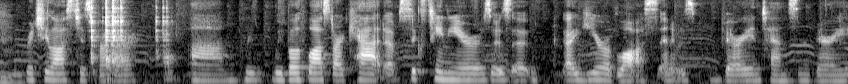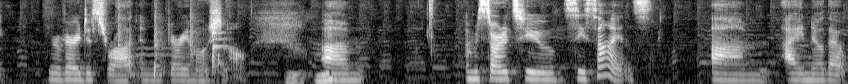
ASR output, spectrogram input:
Mm. Ritchie lost his brother. Um, we, we both lost our cat of 16 years. It was a, a year of loss, and it was very intense and very, we were very distraught and very emotional. Mhm. Um, and we started to see signs. Um, I know that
